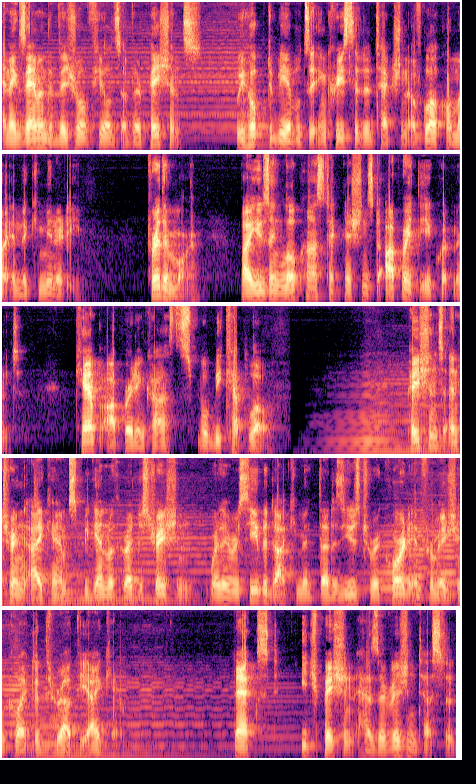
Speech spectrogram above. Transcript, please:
and examine the visual fields of their patients, we hope to be able to increase the detection of glaucoma in the community. Furthermore, by using low-cost technicians to operate the equipment, camp operating costs will be kept low. Patients entering eye camps begin with registration, where they receive a document that is used to record information collected throughout the eye camp. Next, each patient has their vision tested.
